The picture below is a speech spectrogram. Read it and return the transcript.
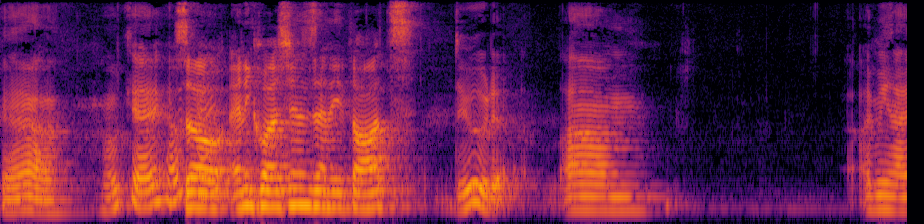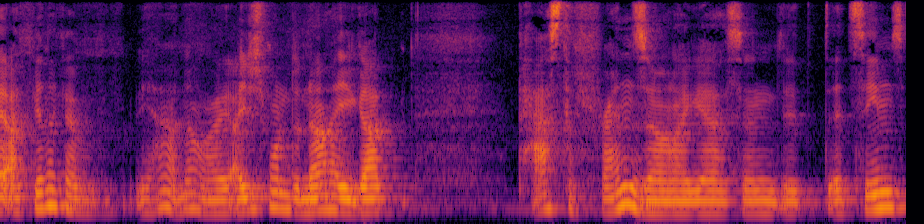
yeah. Okay. okay. So, any questions? Any thoughts? dude, um, I mean, I, I feel like I've yeah no, I, I just wanted to know how you got past the friend zone, I guess, and it it seems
